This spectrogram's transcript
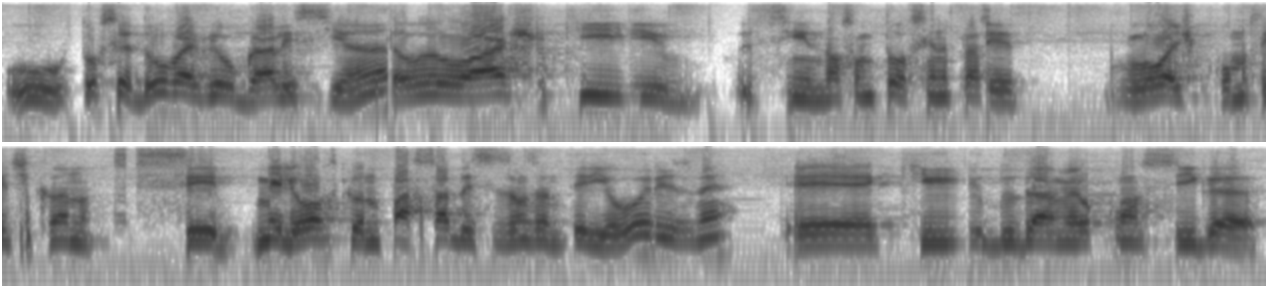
o, torcedor vai ver o Galo esse ano. Então eu acho que assim, nós estamos torcendo para ser, lógico, como atleticano, ser melhor que o ano passado, desses anos anteriores, né? É, que o Dudamel consiga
